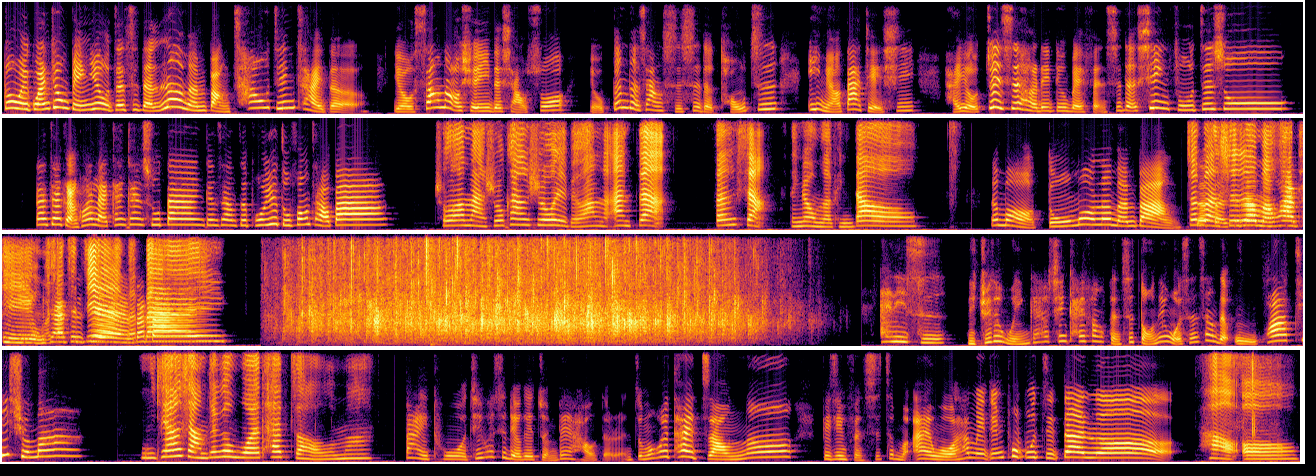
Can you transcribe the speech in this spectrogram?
各位观众朋友，这次的热门榜超精彩的，有烧脑悬疑的小说，有跟得上时事的投资疫苗大解析，还有最适合里长伯粉丝的幸福之书。大家赶快来看看书单，跟上这波阅读风潮吧！除了买书看书，也别忘了按赞、分享、订阅我们的频道哦。那么，读墨热门榜，这本是热门话题，我们下次见，拜拜。拜拜。爱丽丝，你觉得我应该要先开放粉丝抖内我身上的五花 T 恤吗？你这样想，这个不会太早了吗？拜托，机会是留给准备好的人，怎么会太早呢？毕竟粉丝这么爱我，他们已经迫不及待了。好哦。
